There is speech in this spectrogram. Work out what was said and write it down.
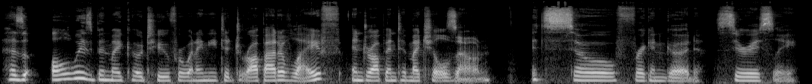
has always been my go to for when I need to drop out of life and drop into my chill zone. It's so friggin' good. Seriously.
